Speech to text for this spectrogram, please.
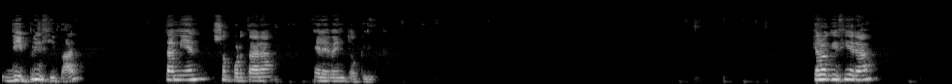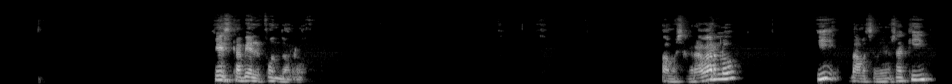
div principal también soportara el evento click. Que lo que hiciera es cambiar el fondo a rojo. Vamos a grabarlo y vamos a vernos aquí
